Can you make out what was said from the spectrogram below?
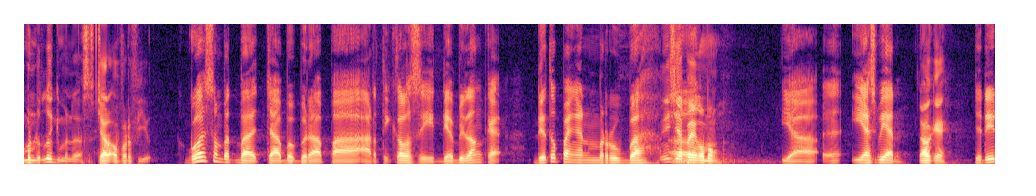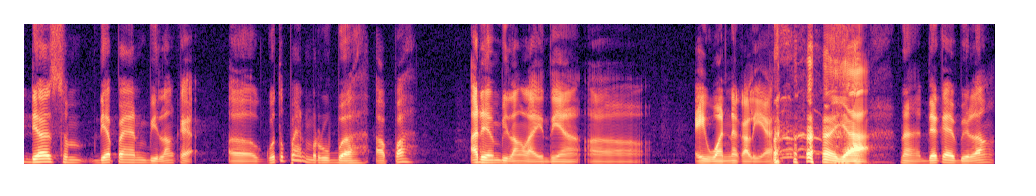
menurut lu gimana secara overview? Gue sempat baca beberapa artikel sih. Dia bilang kayak dia tuh pengen merubah. Ini siapa eh, yang ngomong? Ya eh, ESPN. Oke. Jadi dia dia pengen bilang kayak gue tuh pengen merubah apa? Ada yang bilang lah intinya eh, A1-nya kali ya. ya. Nah dia kayak bilang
